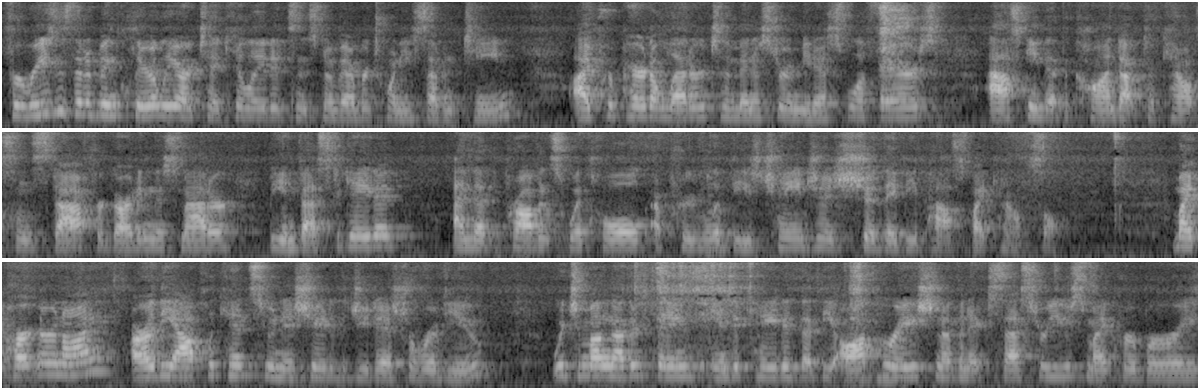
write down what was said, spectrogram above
For reasons that have been clearly articulated since November 2017, I prepared a letter to the Minister of Municipal Affairs asking that the conduct of council and staff regarding this matter be investigated and that the province withhold approval of these changes should they be passed by council. My partner and I are the applicants who initiated the judicial review, which, among other things, indicated that the operation of an accessory use microbrewery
